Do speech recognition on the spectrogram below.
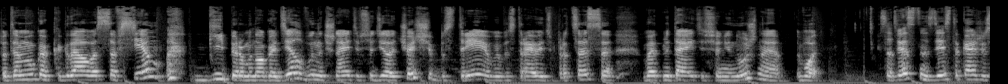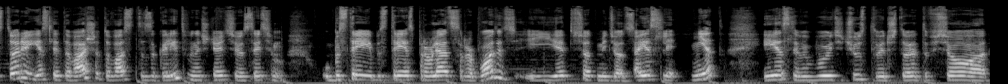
Потому как, когда у вас совсем гипер много дел, вы начинаете все делать четче, быстрее, вы выстраиваете процессы, вы отметаете все ненужное. Вот. Соответственно, здесь такая же история. Если это ваше, то вас это закалит, вы начнете с этим быстрее и быстрее справляться, работать, и это все отметется. А если нет, и если вы будете чувствовать, что это все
